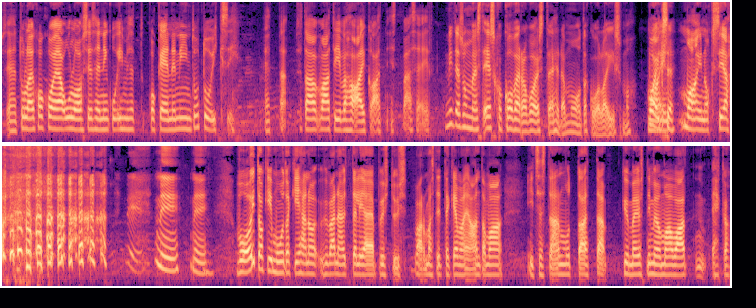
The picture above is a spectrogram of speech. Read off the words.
sehän tulee koko ajan ulos ja se niin kuin ihmiset kokee ne niin tutuiksi. Että se vaatii vähän aikaa, että niistä pääsee irti. Mitä sun mielestä Esko Kovero voisi tehdä muuta kuin olla Ismo? Main, mainoksia. niin. niin, niin. Voi toki muutakin, hän on hyvä näyttelijä ja pystyisi varmasti tekemään ja antamaan itsestään, mutta että kyllä mä just nimenomaan vaan ehkä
